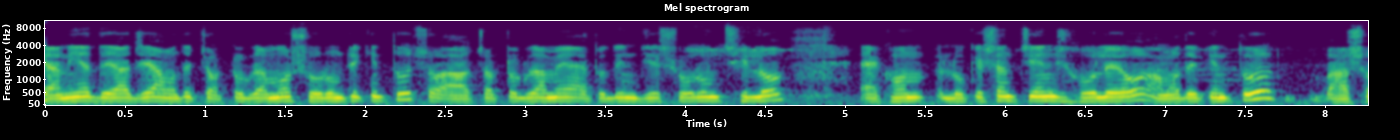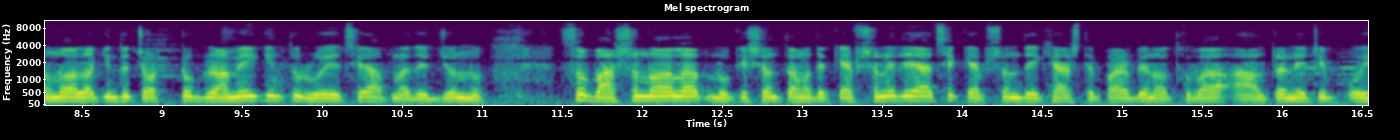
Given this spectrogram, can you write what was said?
জানিয়ে দেয়া যে আমাদের চট্টগ্রামও শোরুমটি কিন্তু চট্টগ্রামে এতদিন যে শোরুম ছিল, এখন লোকেশন চেঞ্জ হলেও আমাদের কিন্তু বাসনওয়ালা কিন্তু চট্টগ্রামেই কিন্তু রয়েছে আপনাদের জন্য। সো বাসনওয়ালার লোকেশন তো আমাদের ক্যাপশনে দেওয়া আছে। ক্যাপশন দেখে আসতে পারবেন অথবা আলটারনেটিভ ওই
